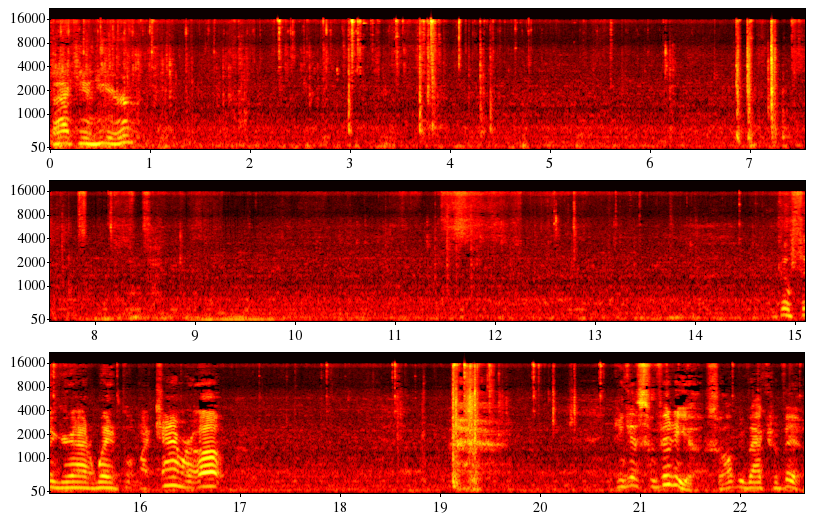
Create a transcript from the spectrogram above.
Back in here. Go figure out a way to put my camera up and get some video. So I'll be back in a bit.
